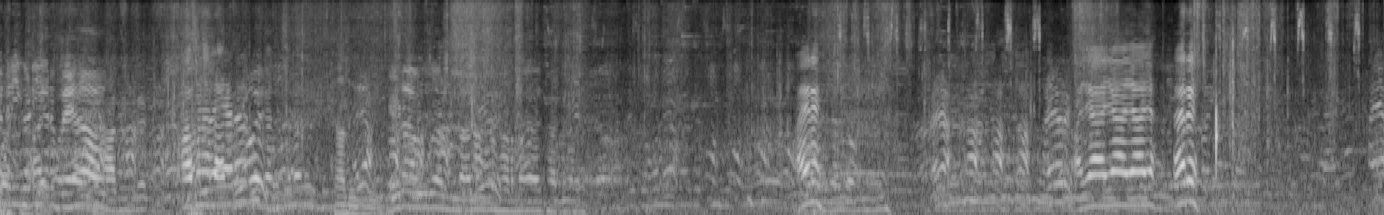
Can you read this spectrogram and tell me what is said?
करी घड़ी यार बहना आपने रात को हाँ। जी एड़ा आऊगा लालू का फरमा है छाड़ आए रे। आया आया आया आया। अरे आया।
